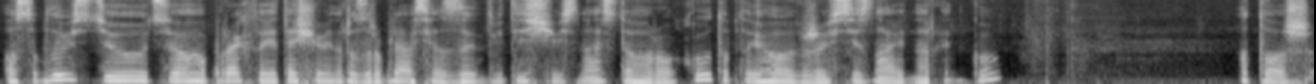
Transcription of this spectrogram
Особливістю цього проекту є те, що він розроблявся з 2018 року, тобто його вже всі знають на ринку. Отож,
